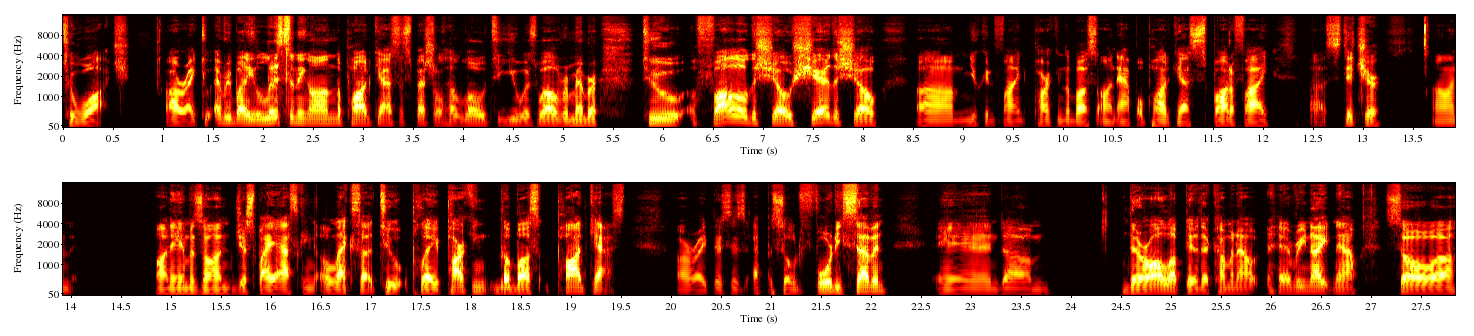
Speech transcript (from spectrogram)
to watch. All right, to everybody listening on the podcast, a special hello to you as well. Remember to follow the show, share the show. Um, you can find Parking the Bus on Apple Podcasts, Spotify, uh, Stitcher, on on Amazon just by asking Alexa to play Parking the Bus podcast. All right, this is episode 47, and um, they're all up there. They're coming out every night now. So uh,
